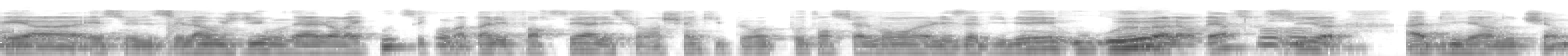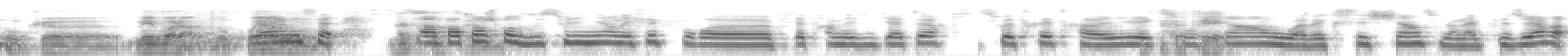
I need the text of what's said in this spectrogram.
Et, euh, et c'est là où je dis on est à leur écoute, c'est qu'on va pas les forcer à aller sur un chien qui peut potentiellement les abîmer ou eux à l'inverse aussi abîmer un autre chien. Donc, mais voilà. Donc ouais. c'est important, je pense, de souligner en effet pour peut-être un éducateur qui souhaiterait travailler avec son chien ou avec ses chiens s'il en a plusieurs,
